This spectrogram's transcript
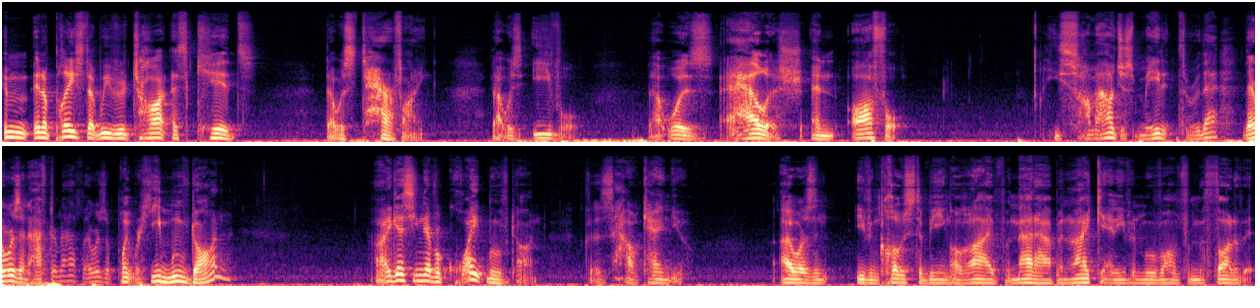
in in a place that we were taught as kids that was terrifying, that was evil, that was hellish and awful. He somehow just made it through that. There was an aftermath. There was a point where he moved on. I guess he never quite moved on, because how can you? I wasn't even close to being alive when that happened, and I can't even move on from the thought of it.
